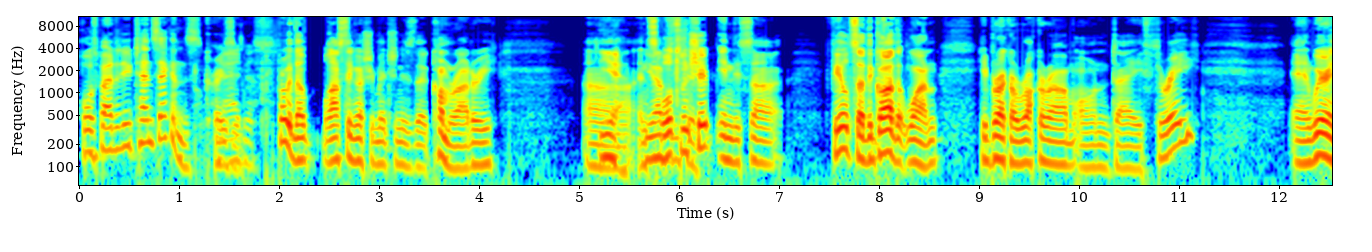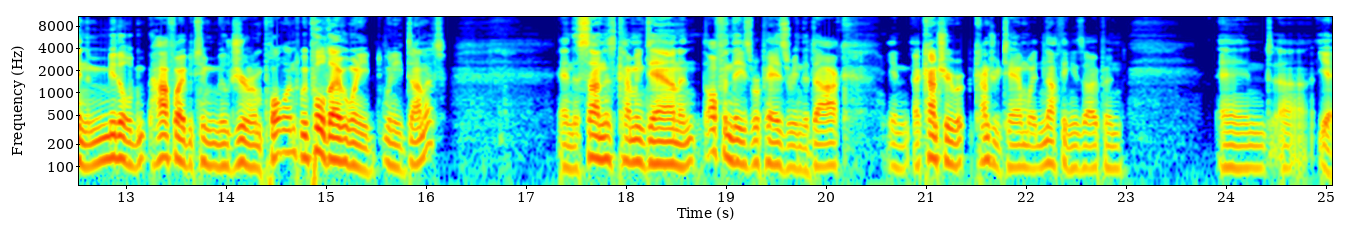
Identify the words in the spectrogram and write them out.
horsepower to do 10 seconds. Crazy. Madness. Probably the last thing I should mention is the camaraderie uh, Yeah, and sportsmanship in this uh, field. So the guy that won, he broke a rocker arm on day three, and we're in the middle, halfway between Mildura and Portland. We pulled over when he when he'd done it, and the sun is coming down. And often these repairs are in the dark in a country country town where nothing is open, and uh, yeah,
